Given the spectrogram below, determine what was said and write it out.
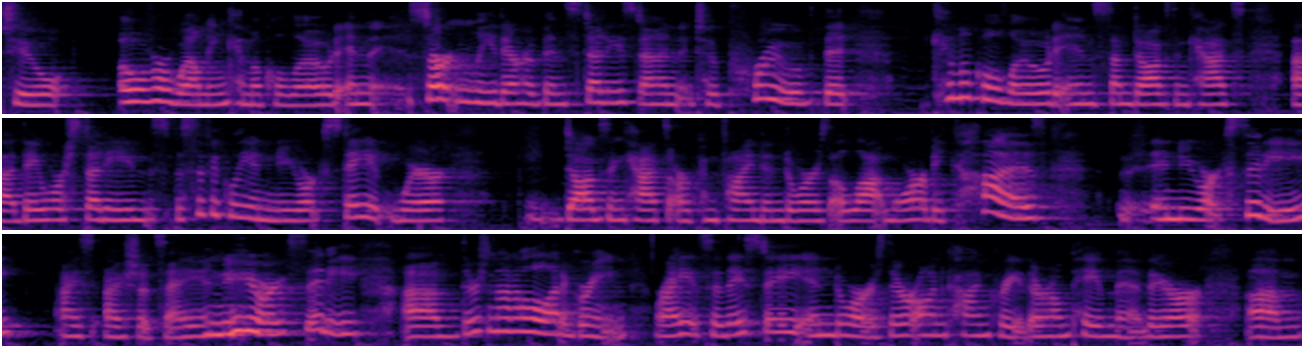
to overwhelming chemical load. And certainly there have been studies done to prove that chemical load in some dogs and cats, uh, they were studied specifically in New York State where dogs and cats are confined indoors a lot more because in New York City, I, I, should say, in New York City, um, there's not a whole lot of green, right? So they stay indoors. They're on concrete, they're on pavement, they are um,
